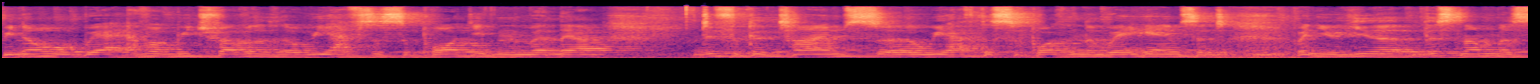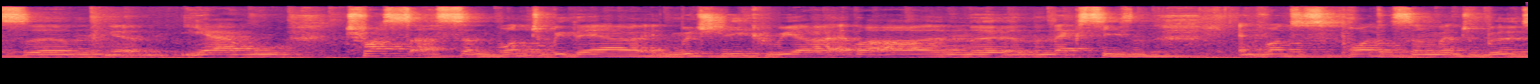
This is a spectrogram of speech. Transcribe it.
we know wherever we travel, we have the support even when there are difficult times. Uh, we have the support in the away games, and when you hear this numbers, um, yeah, who trust us and want to be there in which league we are ever are in the, in the next season, and want to support us and want to build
